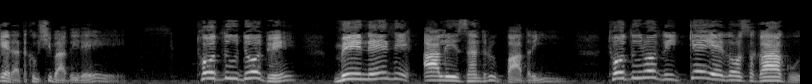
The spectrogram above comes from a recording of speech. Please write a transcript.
ခဲ့တာတခုရှိပါသေးတယ်ထိုသူတို့တွင် မေနဲနှင့်အာလေဇန္ဒရုပါတည်းထိုသူတို့သည်ကဲ့ရဲ့သောစကားကို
